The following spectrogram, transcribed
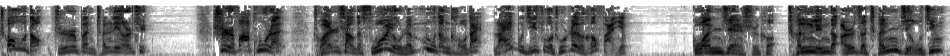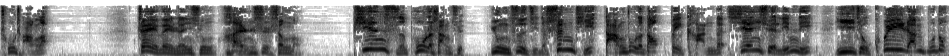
抽刀直奔陈琳而去。事发突然，船上的所有人目瞪口呆，来不及做出任何反应。关键时刻，陈琳的儿子陈九经出场了。这位仁兄很是生猛，拼死扑了上去，用自己的身体挡住了刀，被砍得鲜血淋漓，依旧岿然不动。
